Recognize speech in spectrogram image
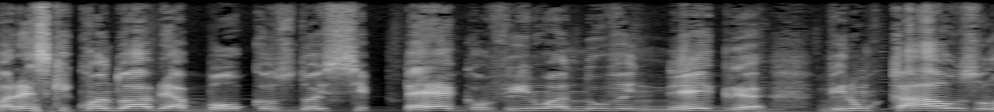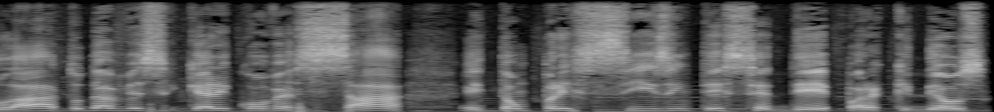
Parece que quando abre a boca os dois se pegam, viram uma nuvem negra, viram um caos lá, toda vez que querem conversar. Então precisa interceder para que Deus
